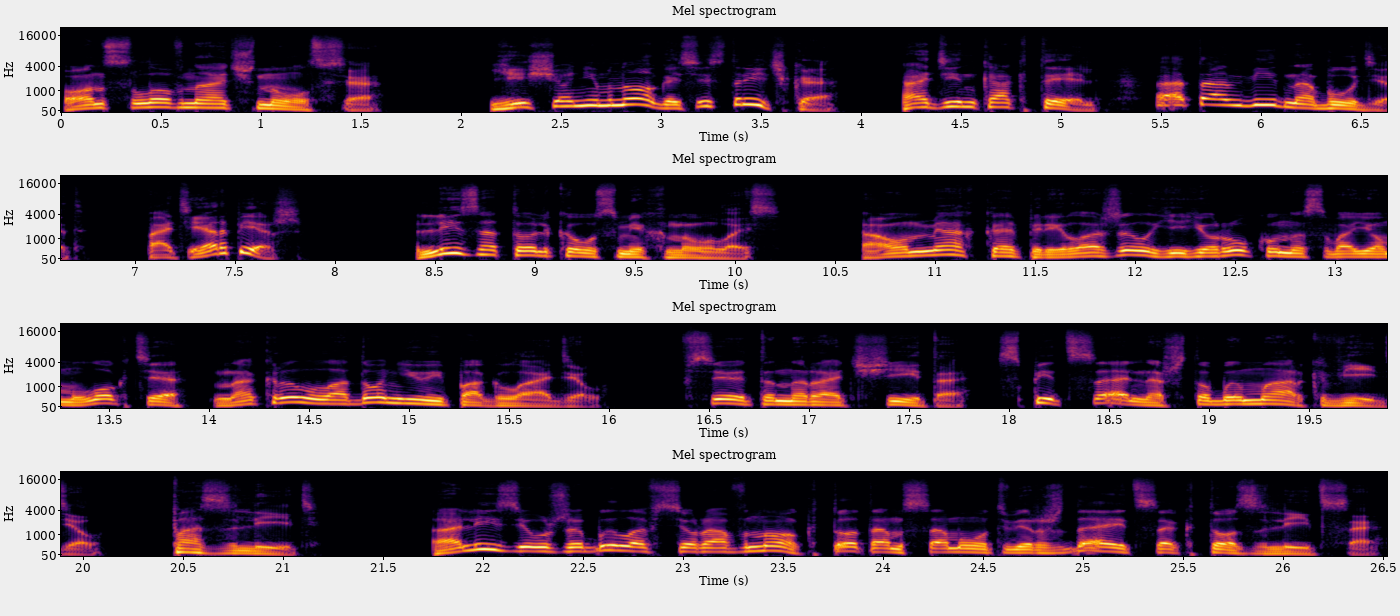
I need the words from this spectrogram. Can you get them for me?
Он словно очнулся. «Еще немного, сестричка. Один коктейль, а там видно будет. Потерпишь?» Лиза только усмехнулась. А он мягко переложил ее руку на своем локте, накрыл ладонью и погладил. Все это нарочито, специально, чтобы Марк видел. Позлить. А Лизе уже было все равно, кто там самоутверждается, кто злится.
